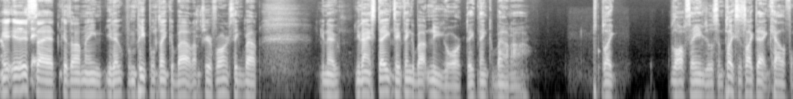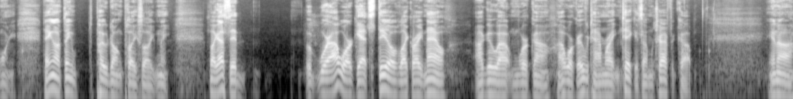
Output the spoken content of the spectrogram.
it, it is sad because I mean, you know, when people think about, I'm sure foreigners think about, you know, United States, they think about New York, they think about uh, like Los Angeles and places like that in California. They ain't gonna think podunk place like me. Like I said, where I work at, still like right now, I go out and work. Uh, I work overtime writing tickets. I'm a traffic cop. And uh,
